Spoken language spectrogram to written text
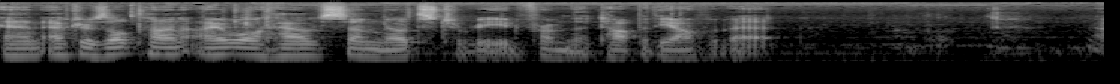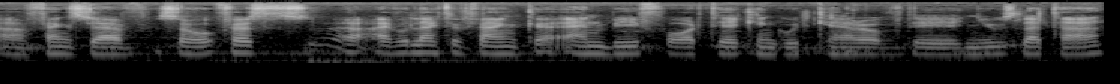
And after Zoltan, I will have some notes to read from the top of the alphabet. Uh, thanks, Jeff. So first, uh, I would like to thank uh, NB for taking good care of the newsletter.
